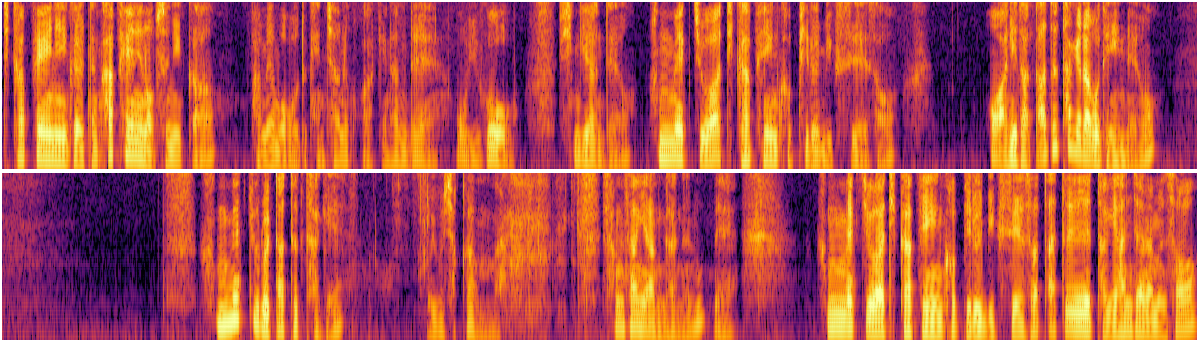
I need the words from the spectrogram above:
디카페인이니까 일단 카페인은 없으니까 밤에 먹어도 괜찮을 것 같긴 한데, 오, 이거 신기한데요? 흑맥주와 디카페인 커피를 믹스해서, 어, 아니다. 따뜻하게라고 돼 있네요. 흑맥주를 따뜻하게? 어, 이거 잠깐만. 상상이 안 가는, 네. 흑맥주와 디카페인 커피를 믹스해서 따뜻하게 한잔하면서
